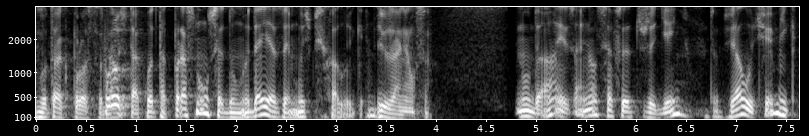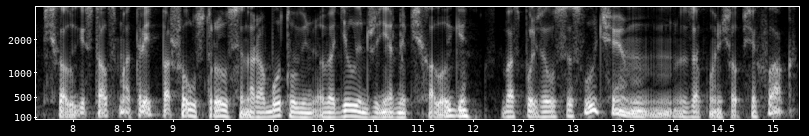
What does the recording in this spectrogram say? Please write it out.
Вот так просто, Просто да? так, вот так проснулся, думаю, да, я займусь психологией. И занялся. Ну да, и занялся в этот же день. Взял учебники психологии, стал смотреть, пошел, устроился на работу в отдел инженерной психологии. Воспользовался случаем, закончил психфак.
